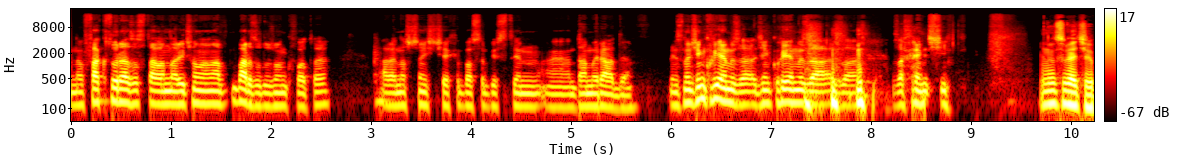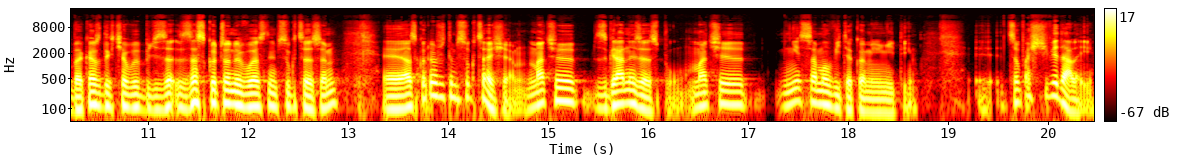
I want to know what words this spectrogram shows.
no, faktura została naliczona na bardzo dużą kwotę, ale na szczęście chyba sobie z tym e, damy radę. Więc no dziękujemy za, dziękujemy za, za, za chęci. No słuchajcie, chyba każdy chciałby być zaskoczony własnym sukcesem. E, a skoro już o tym sukcesie, macie zgrany zespół, macie niesamowite community. Co właściwie dalej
